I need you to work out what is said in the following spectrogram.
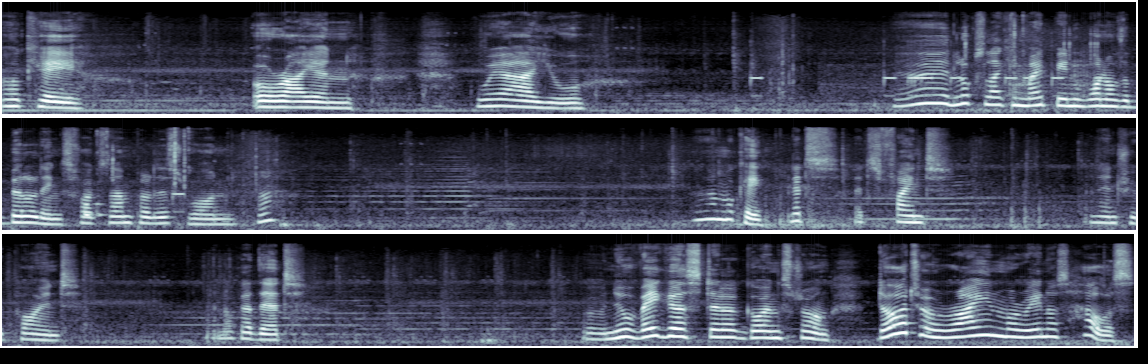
Okay. Orion. Where are you? Yeah, it looks like he might be in one of the buildings. For example, this one. Huh? Um, okay, let's let's find an entry point. And look at that. Oh, New Vegas still going strong. Door to Orion Moreno's house.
